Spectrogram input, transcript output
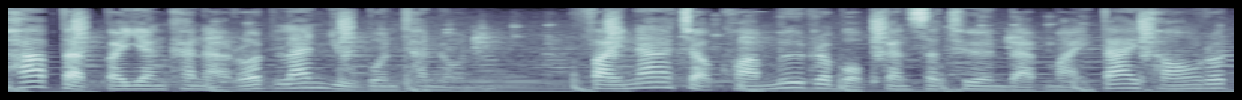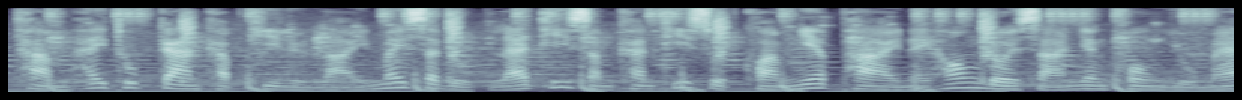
ภาพตัดไปยังขณะรถแล่นอยู่บนถนน ไฟหน้าเจาะความมืดระบบกันสะเทือนแบบใหม่ใต้ท้องรถทำให้ทุกการขับขี่หลื่นไหลไม่สะดุดและที่สำคัญที่สุดความเงียบภายในห้องโดยสารยังคงอยู่แม้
